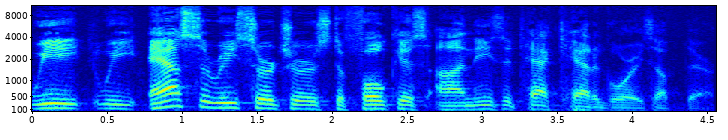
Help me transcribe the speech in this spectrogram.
We, we asked the researchers to focus on these attack categories up there.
